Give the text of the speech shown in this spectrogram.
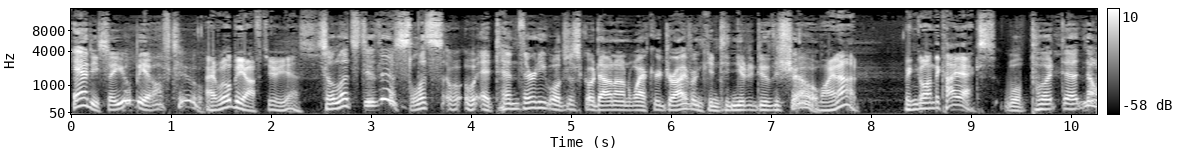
Andy, so you'll be off too. I will be off too. Yes. So let's do this. Let's at ten thirty. We'll just go down on Wacker Drive and continue to do the show. Why not? We can go on the kayaks. We'll put uh, no.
